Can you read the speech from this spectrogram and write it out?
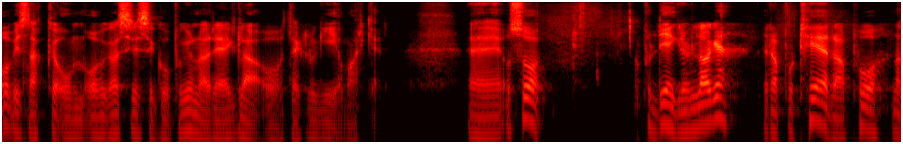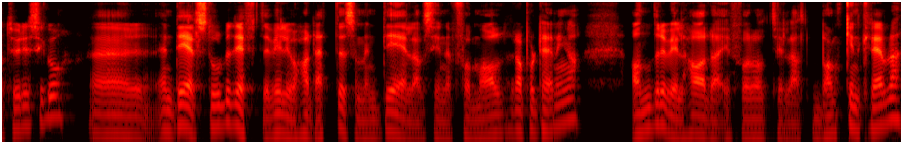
Og vi snakker om overgangsrisiko pga. regler og teknologi og marked. Eh, og så, på det grunnlaget, rapportere på naturrisiko. Eh, en del storbedrifter vil jo ha dette som en del av sine formalrapporteringer. Andre vil ha det i forhold til at banken krever det.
